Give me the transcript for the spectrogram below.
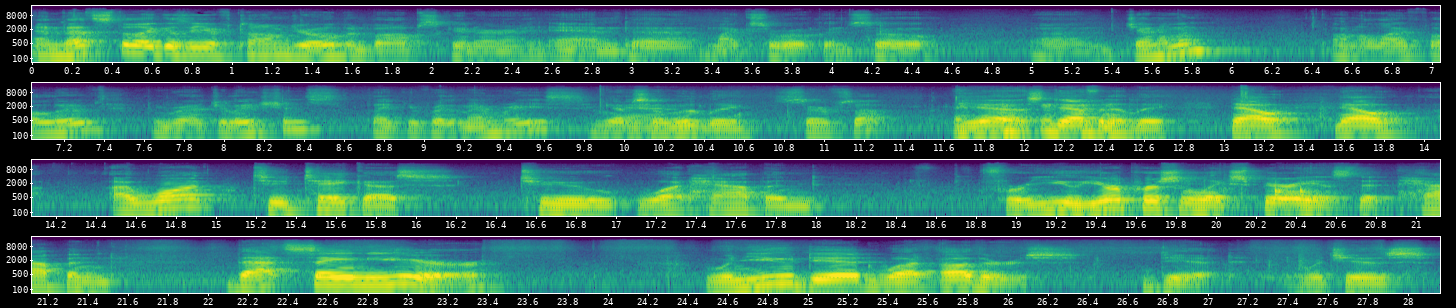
And that's the legacy of Tom Jobe and Bob Skinner and uh, Mike Sorokin. So, um, gentlemen, on a life well lived, congratulations. Thank you for the memories. Absolutely. Surfs up. Yes, definitely. Now, now, I want to take us to what happened for you, your personal experience that happened that same year when you did what others did, which is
